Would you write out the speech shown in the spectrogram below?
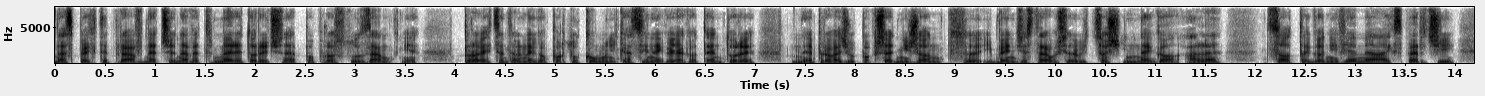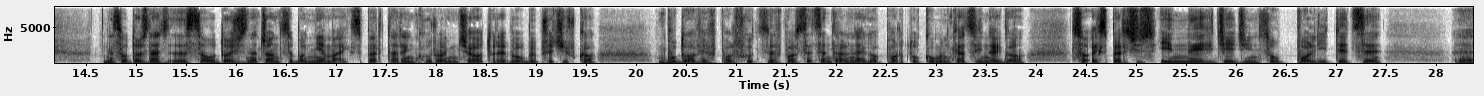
aspekty prawne czy nawet merytoryczne po prostu zamknie projekt Centralnego Portu Komunikacyjnego jako ten, który e, prowadził poprzedni rząd i będzie starał się robić coś innego, ale co tego nie wiemy, a eksperci są dość, są dość znaczący, bo nie ma eksperta rynku rolniczego, który byłby przeciwko budowie w, Polsku, w Polsce centralnego portu komunikacyjnego. Są eksperci z innych dziedzin, są politycy, E,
